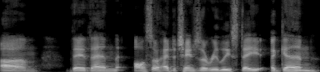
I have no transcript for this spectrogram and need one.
Um, they then also had to change the release date again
